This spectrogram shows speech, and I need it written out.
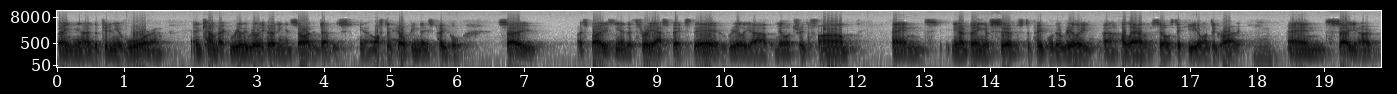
being you know the epitome of war and and come back really, really hurting inside. And Dad was, you know, often helping these people. So I suppose, you know, the three aspects there really are the military, the farm, and, you know, being of service to people to really uh, allow themselves to heal and to grow. Mm. And so, you know,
